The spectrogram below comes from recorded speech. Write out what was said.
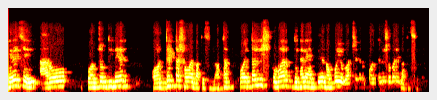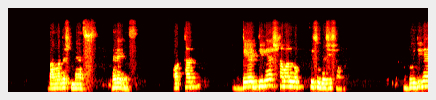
হেরেছেই আরও পঞ্চম দিনের অর্ধেকটা সময় বাকি ছিল। অর্থাৎ পঁয়তাল্লিশ ওভার যেখানে একদিনে নব্বই ওভার সেখানে পঁয়তাল্লিশ ওভারই বাকি ছিল। বাংলাদেশ ম্যাচ হেরে গেছে। অর্থাৎ দেড় দিনের সামান্য কিছু বেশি সময়। দুই দিনে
